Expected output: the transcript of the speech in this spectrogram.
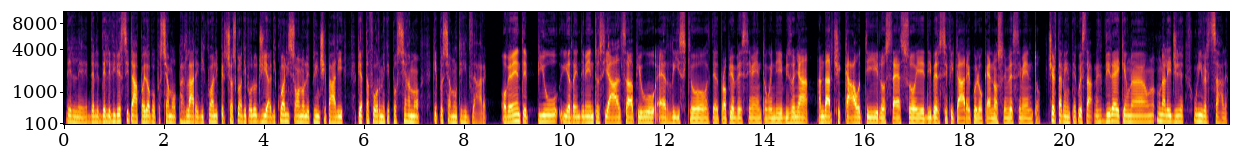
delle, delle, delle diversità, poi dopo possiamo parlare di quali per ciascuna tipologia, di quali sono le principali piattaforme che possiamo, che possiamo utilizzare. Ovviamente più il rendimento si alza, più è il rischio del proprio investimento, quindi bisogna andarci cauti lo stesso e diversificare quello che è il nostro investimento. Certamente, questa direi che è una, una legge universale.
